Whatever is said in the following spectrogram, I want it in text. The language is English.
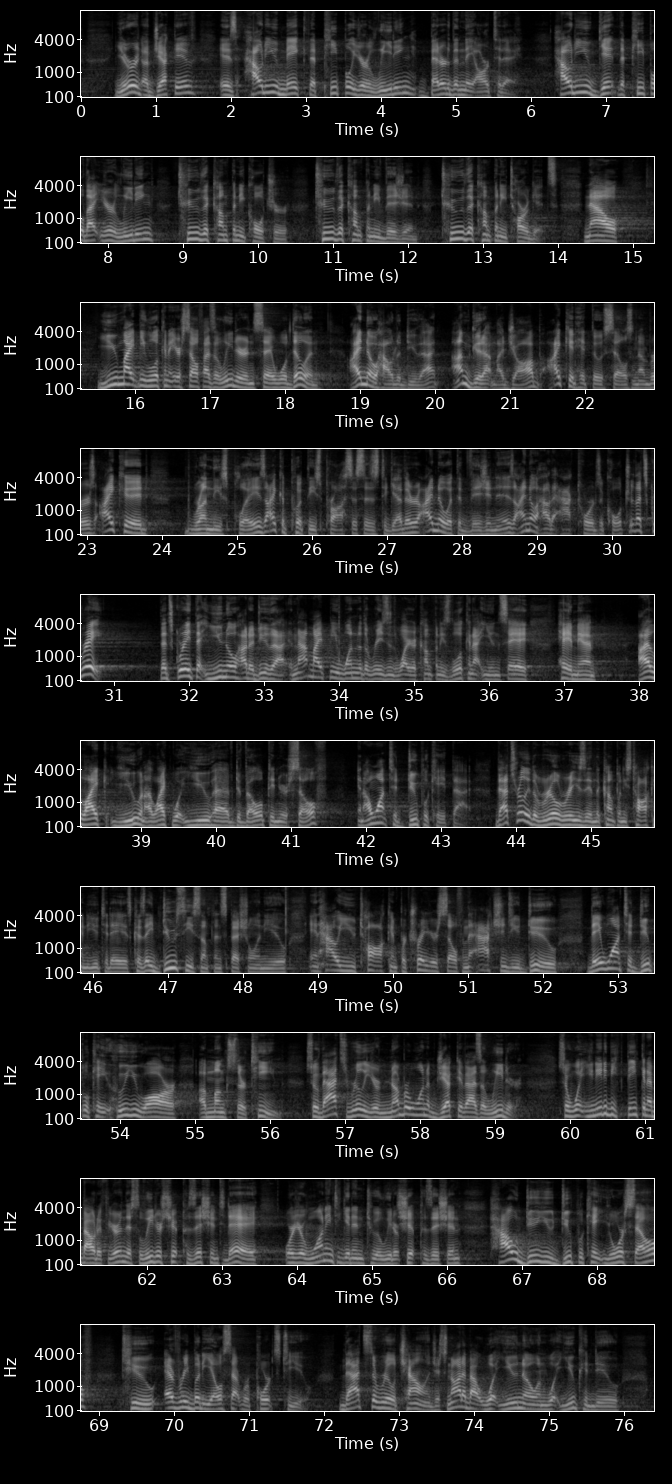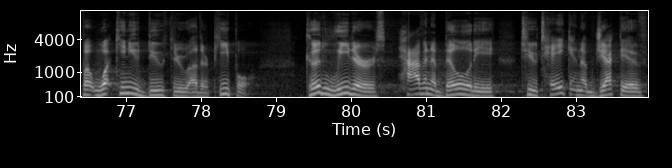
Your objective is how do you make the people you're leading better than they are today? How do you get the people that you're leading to the company culture, to the company vision, to the company targets? Now, you might be looking at yourself as a leader and say, well, Dylan, I know how to do that. I'm good at my job. I could hit those sales numbers. I could run these plays. I could put these processes together. I know what the vision is. I know how to act towards a culture. That's great. That's great that you know how to do that. And that might be one of the reasons why your company's looking at you and say, hey, man, I like you and I like what you have developed in yourself, and I want to duplicate that. That's really the real reason the company's talking to you today is because they do see something special in you and how you talk and portray yourself and the actions you do. They want to duplicate who you are amongst their team. So that's really your number one objective as a leader. So, what you need to be thinking about if you're in this leadership position today or you're wanting to get into a leadership position, how do you duplicate yourself to everybody else that reports to you? That's the real challenge. It's not about what you know and what you can do, but what can you do through other people? Good leaders have an ability to take an objective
